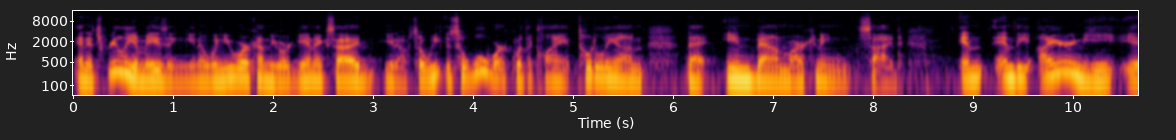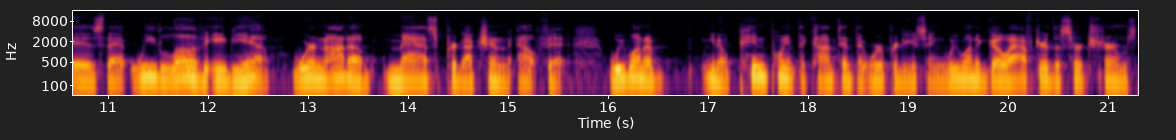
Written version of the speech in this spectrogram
and it's really amazing, you know, when you work on the organic side, you know, so we so we'll work with a client totally on that inbound marketing side. And and the irony is that we love ABM. We're not a mass production outfit. We want to you know pinpoint the content that we're producing. We want to go after the search terms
